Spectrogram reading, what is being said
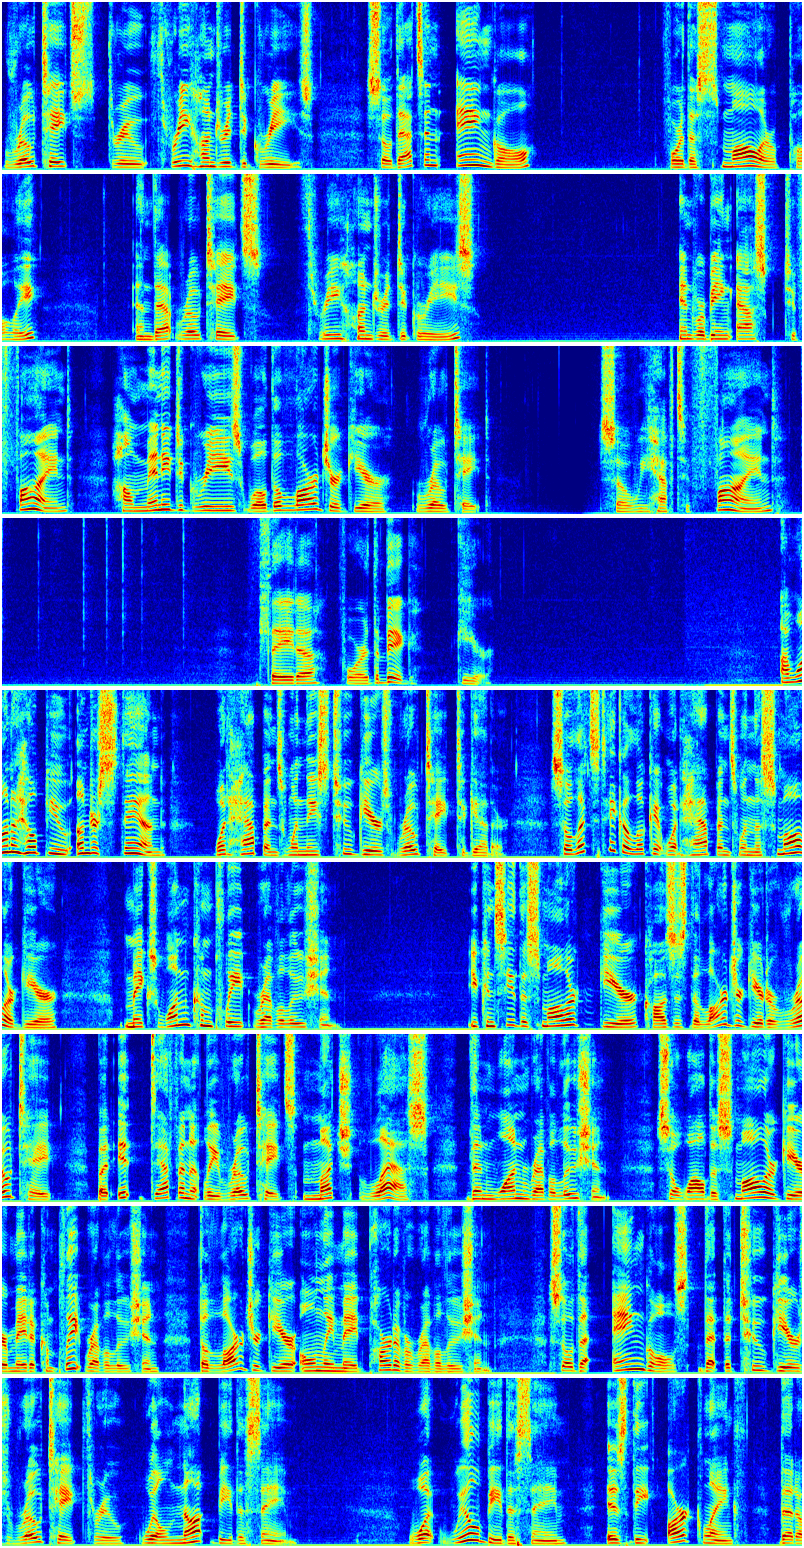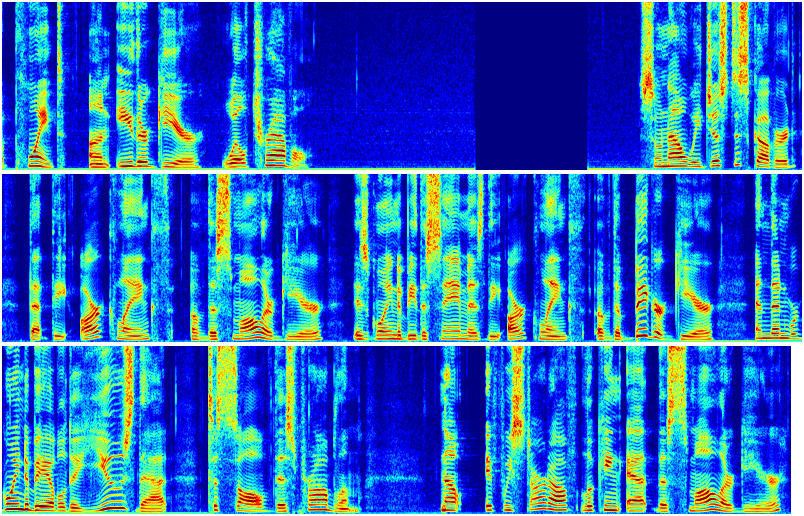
rotates through 300 degrees. So that's an angle for the smaller pulley and that rotates 300 degrees and we're being asked to find how many degrees will the larger gear rotate. So we have to find theta for the big gear. I want to help you understand what happens when these two gears rotate together. So let's take a look at what happens when the smaller gear makes one complete revolution. You can see the smaller gear causes the larger gear to rotate, but it definitely rotates much less than one revolution. So while the smaller gear made a complete revolution, the larger gear only made part of a revolution. So the angles that the two gears rotate through will not be the same. What will be the same is the arc length that a point on either gear will travel. So now we just discovered that the arc length of the smaller gear is going to be the same as the arc length of the bigger gear and then we're going to be able to use that to solve this problem. Now, if we start off looking at the smaller gear,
